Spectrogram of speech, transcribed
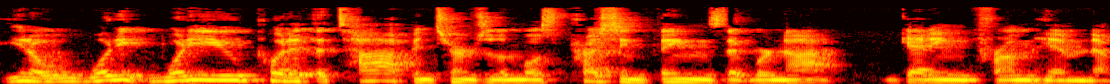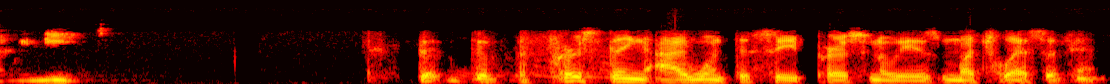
you know, what do you, what do you put at the top in terms of the most pressing things that we're not getting from him that we need? The, the, the first thing I want to see personally is much less of him.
